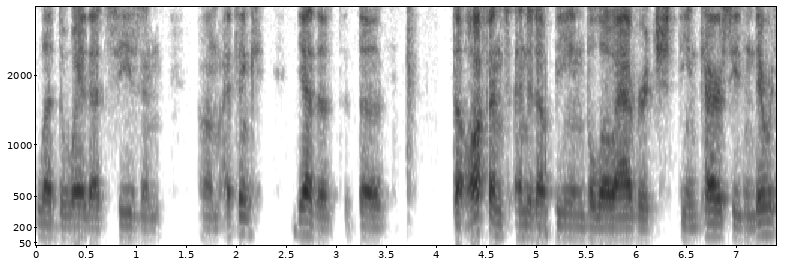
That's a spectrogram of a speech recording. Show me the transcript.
led the way that season. Um, I think, yeah, the the the offense ended up being below average the entire season. They were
